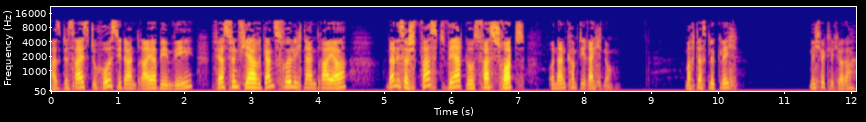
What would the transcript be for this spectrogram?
Also das heißt, du holst dir deinen Dreier BMW, fährst fünf Jahre ganz fröhlich deinen Dreier und dann ist er fast wertlos, fast Schrott und dann kommt die Rechnung. Macht das glücklich? Nicht wirklich, oder?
